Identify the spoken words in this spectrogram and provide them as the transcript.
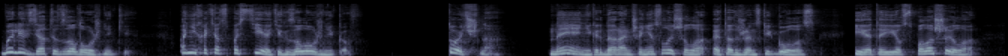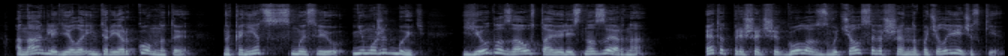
были взяты в заложники. Они хотят спасти этих заложников. Точно. Нея никогда раньше не слышала этот женский голос, и это ее всполошило. Она оглядела интерьер комнаты, наконец, с мыслью «не может быть», ее глаза уставились на Зерна. Этот пришедший голос звучал совершенно по-человечески.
